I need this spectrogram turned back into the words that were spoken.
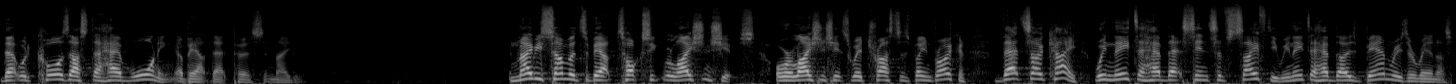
that would cause us to have warning about that person, maybe. And maybe some of it's about toxic relationships or relationships where trust has been broken. That's okay. We need to have that sense of safety. We need to have those boundaries around us.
